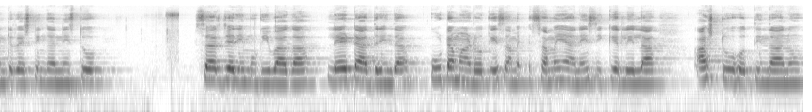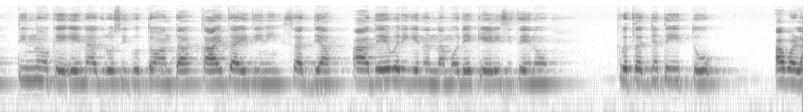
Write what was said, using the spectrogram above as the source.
ಇಂಟ್ರೆಸ್ಟಿಂಗ್ ಅನ್ನಿಸ್ತು. ಸರ್ಜರಿ ಮುಗಿಯುವಾಗ ಲೇಟ್ ಆದ್ದರಿಂದ ಊಟ ಮಾಡೋಕೆ ಸಮ, ಸಮಯನೇ ಸಿಕ್ಕಿರಲಿಲ್ಲ. ಅಷ್ಟು ಹೊತ್ತಿಂದಾನು ತಿನ್ನೋಕೆ ಏನಾದರೂ ಸಿಗುತ್ತೋ ಅಂತ ಕಾಯ್ತಾ ಇದ್ದೀನಿ. ಸದ್ಯ ಆ ದೇವರಿಗೆ ನನ್ನ ಮೊರೆ ಕೇಳಿಸಿತೇನು. ಕೃತಜ್ಞತೆ ಇತ್ತು. ಅವಳ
